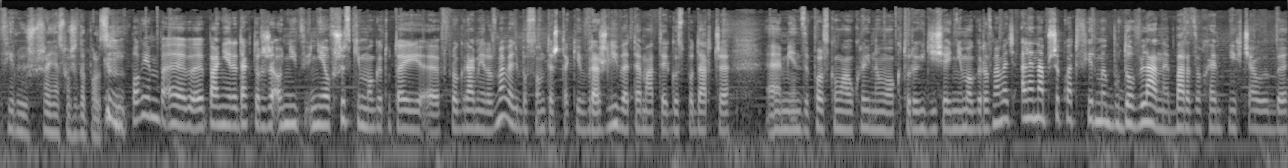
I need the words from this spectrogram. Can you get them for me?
firm już przeniosło się do Polski? Powiem e, pani redaktor, że o nie, o wszystkim mogę tutaj e, w programie rozmawiać, bo są też takie wrażliwe tematy gospodarcze e, między Polską a Ukrainą, o których dzisiaj nie mogę rozmawiać, ale na przykład firmy budowlane bardzo chętnie chciałyby,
